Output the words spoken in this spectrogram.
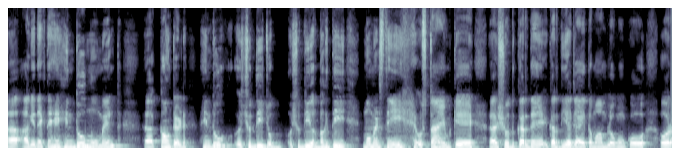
आगे देखते हैं, हिंदू मूवमेंट काउंटेड हिंदू शुद्धि जो, शुद्धि और भक्ति मोमेंट्स थी उस टाइम के शुद्ध कर दें, कर दिया जाए तमाम लोगों को। और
